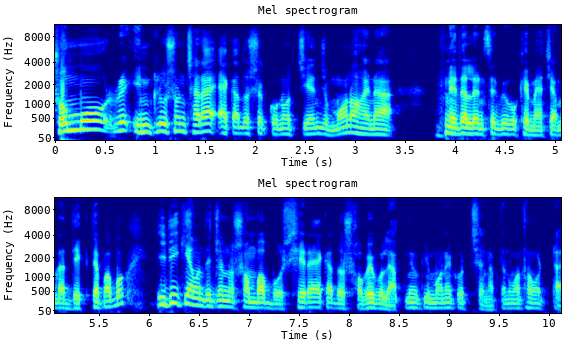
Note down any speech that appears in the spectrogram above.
সৌম্যর ইনক্লুশন ছাড়া একাদশে কোনো চেঞ্জ মনে হয় না, নেদারল্যান্ডসের বিপক্ষে ম্যাচে আমরা দেখতে পাবো। এটি কি আমাদের জন্য সম্ভাব্য সেরা একাদশ হবে বলে আপনিও কি মনে করছেন? আপনার মতামতটা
